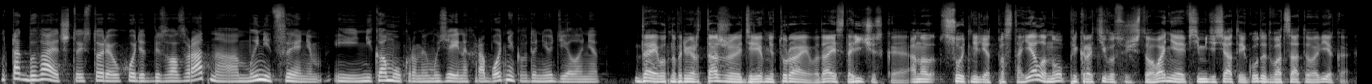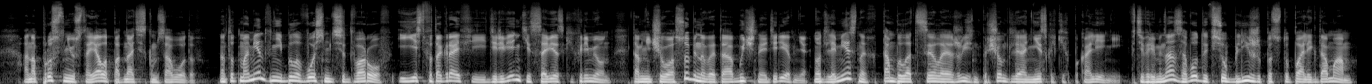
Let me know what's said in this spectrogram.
Вот так бывает, что история уходит безвозвратно, а мы не ценим, и никому, кроме музейных работников, до нее дела нет. Да, и вот, например, та же деревня Тураева, да, историческая, она сотни лет простояла, но прекратила существование в 70-е годы 20 века. Она просто не устояла под натиском заводов. На тот момент в ней было 80 дворов, и есть фотографии деревеньки советских времен. Там ничего особенного, это обычная деревня. Но для местных там была целая жизнь, причем для нескольких поколений. В те времена заводы все ближе подступали к домам,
